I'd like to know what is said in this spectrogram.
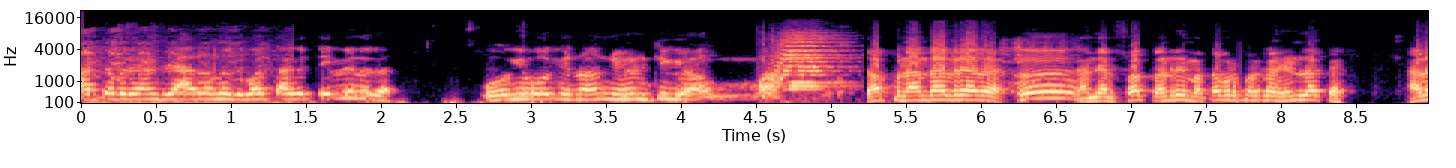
ಮತ್ತೊಬ್ಬರ ಹೆಂಡ್ರಿ ಯಾರು ಅನ್ನೋದು ಗೊತ್ತಾಗುತ್ತೆ ಇಲ್ಲ ನಿನಗ. ಹೋಗಿ ಹೋಗಿ ನನ್ನ ಹೆಣ್ತಿಗೆ ಅಮ್ಮ. ತಪ್ಪು ನಂದಲ್ರಿ ಅದ. ಹ್ಮ್. ನಂದೇನ್ ಸೊಕ್ ಅನ್ರಿ ಮತ್ತೊಬ್ಬರ ಪ್ರಕಾರ ಹೆಣ್ಲಾಕ ಅಲ್ಲ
